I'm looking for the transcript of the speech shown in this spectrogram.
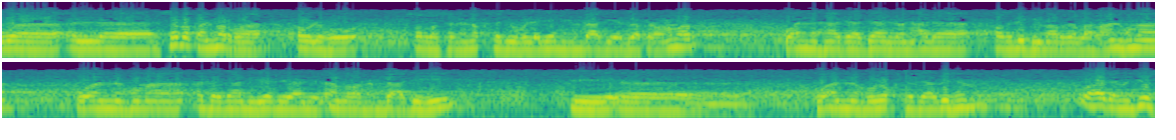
وسبق أن مر قوله صلى الله عليه وسلم اقتدوا بالذين من بعد أبي بكر وعمر وأن هذا دال على فضلهما رضي الله عنهما وأنهما اللذان يليان الأمر من بعده. في آه وأنه يقتدى بهم. وهذا من جنس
